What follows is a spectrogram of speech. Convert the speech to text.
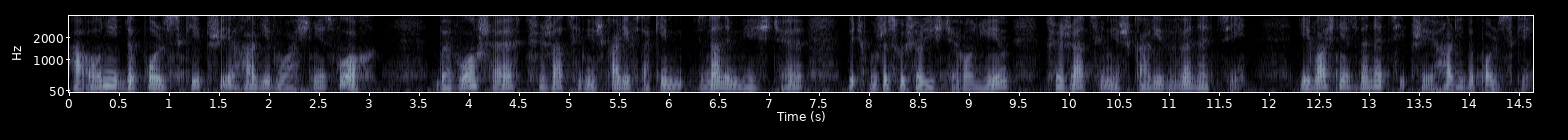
a oni do Polski przyjechali właśnie z Włoch. We Włoszech Krzyżacy mieszkali w takim znanym mieście, być może słyszeliście o nim. Krzyżacy mieszkali w Wenecji i właśnie z Wenecji przyjechali do Polski.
